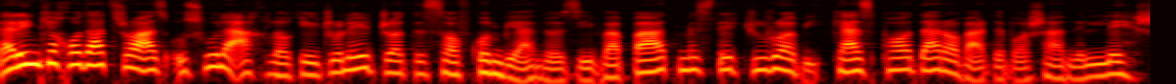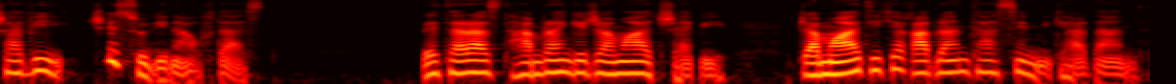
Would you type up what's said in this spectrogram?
در اینکه خودت را از اصول اخلاقی جلوی جاده صاف کن بیاندازی و بعد مثل جورابی که از پا درآورده باشند له شوی چه سودی نهفته است بهتر است همرنگ جماعت شوی جماعتی که قبلا تحسین می کردند.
